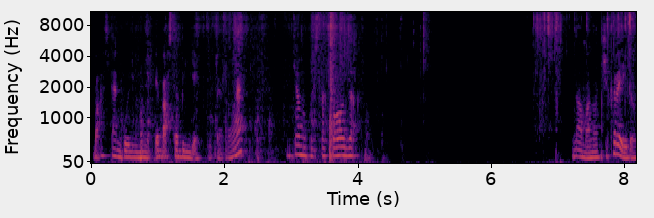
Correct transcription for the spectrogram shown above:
Basta angolini e basta biglietti però eh. Mettiamo questa cosa. No ma non ci credo.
